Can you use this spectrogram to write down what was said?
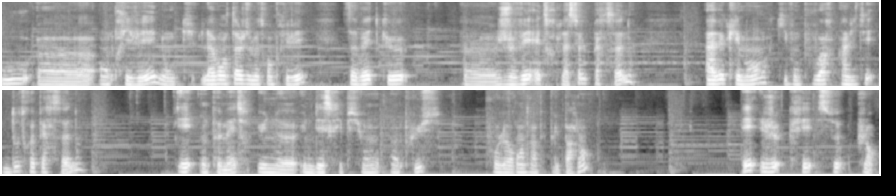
ou euh, en privé. Donc l'avantage de mettre en privé, ça va être que euh, je vais être la seule personne avec les membres qui vont pouvoir inviter d'autres personnes. Et on peut mettre une, description en plus pour le rendre un peu plus parlant. Et je crée ce plan.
